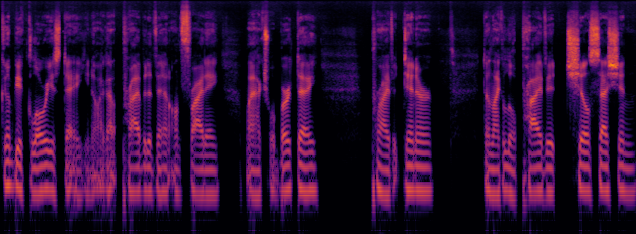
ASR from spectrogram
going to be a glorious day. You know, I got a private event on Friday, my actual birthday, private dinner, then like a little private chill session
